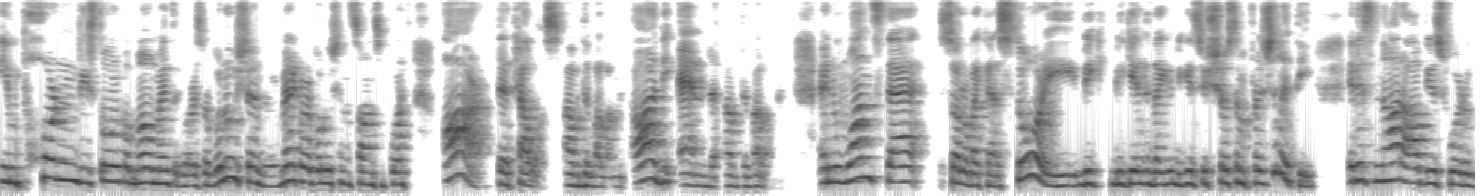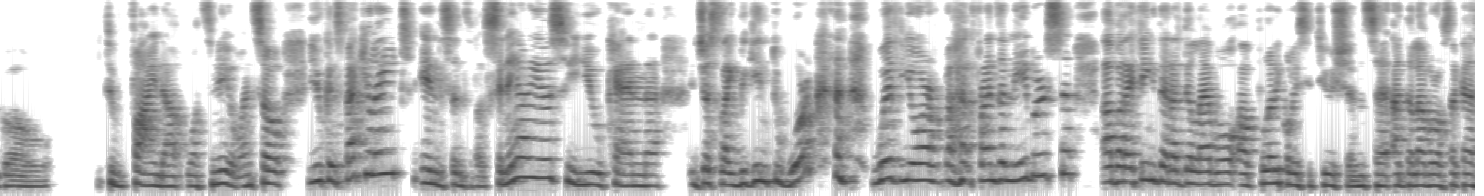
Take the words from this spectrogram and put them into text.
important historical moments, the Glorious Revolution, the American Revolution, and so on and so forth, are the telos of development, are the end of development. And once that sort of like a story be- begins like begins to show some fragility, it is not obvious where to go to find out what's new. And so you can speculate in the sense of scenarios. You can just like begin to work with your friends and neighbors. Uh, but I think that at the level of political institutions, uh, at the level of like a,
